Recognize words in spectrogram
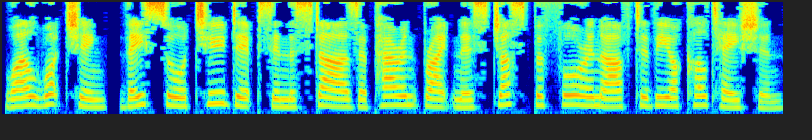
While watching, they saw two dips in the star's apparent brightness just before and after the occultation.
